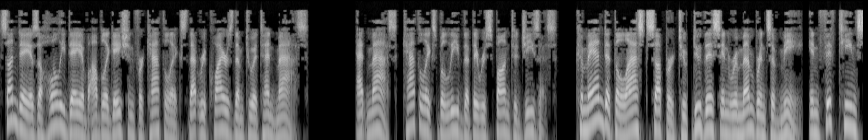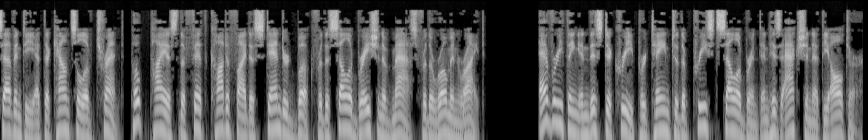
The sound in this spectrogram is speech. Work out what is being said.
Sunday is a holy day of obligation for Catholics that requires them to attend Mass. At Mass, Catholics believe that they respond to Jesus' command at the Last Supper to do this in remembrance of me. In 1570 at the Council of Trent, Pope Pius V codified a standard book for the celebration of Mass for the Roman Rite. Everything in this decree pertained to the priest celebrant and his action at the altar.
